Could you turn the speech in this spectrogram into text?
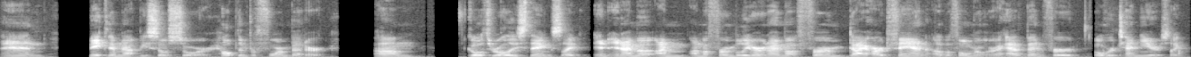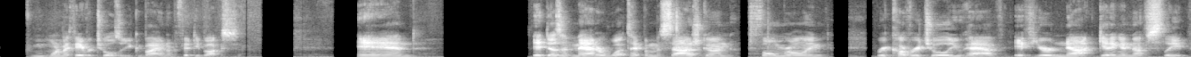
and make them not be so sore, help them perform better. Um, go through all these things like and, and I'm a I'm I'm a firm believer and I'm a firm diehard fan of a foam roller. I have been for over 10 years. Like one of my favorite tools that you can buy under 50 bucks. And it doesn't matter what type of massage gun, foam rolling, recovery tool you have. If you're not getting enough sleep,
